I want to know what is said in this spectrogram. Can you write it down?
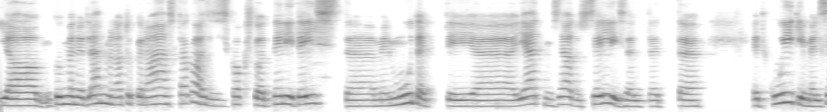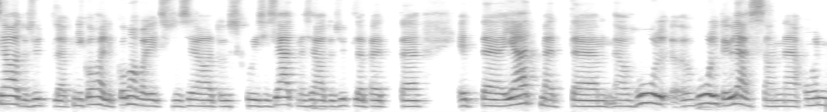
ja kui me nüüd lähme natukene ajas tagasi, siis kaks tuhat neliteist äh, meil muudeti äh, jäätmeseadust selliselt, et äh, et kuigi meil seadus ütleb, nii kohaliku omavalitsuse seadus kui siis jäätmeseadus ütleb, et, et jäätmete hool, hooldeülesanne on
